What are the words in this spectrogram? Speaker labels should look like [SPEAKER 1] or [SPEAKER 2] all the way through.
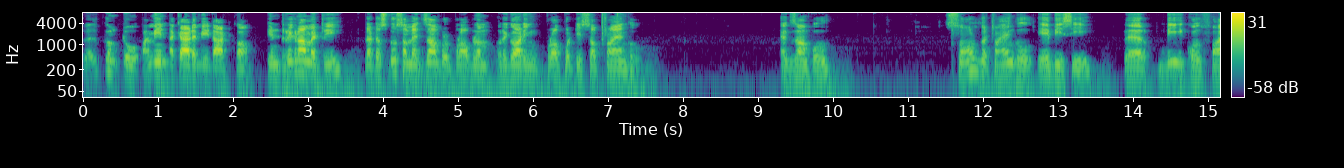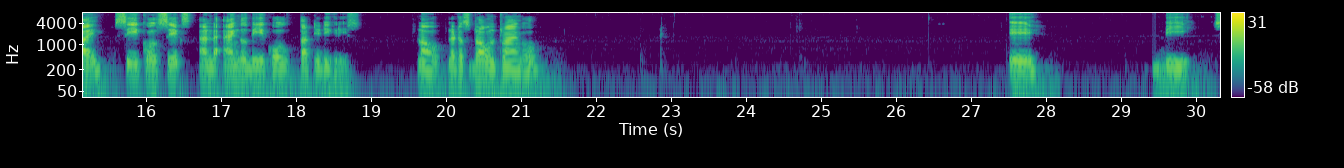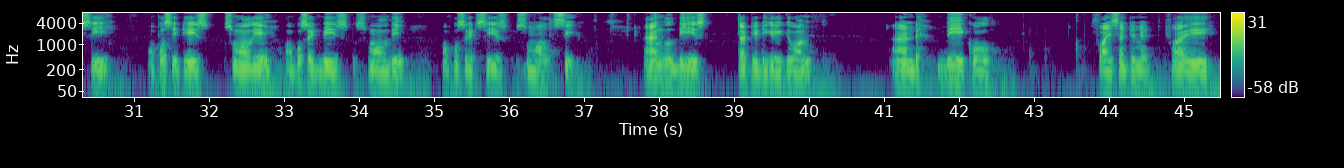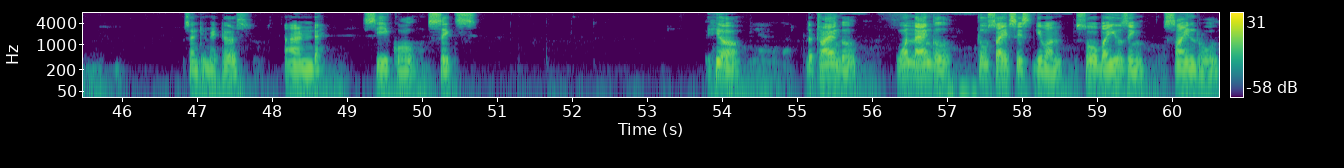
[SPEAKER 1] Welcome to ameenacademy.com. In trigonometry, let us do some example problem regarding properties of triangle. Example, solve the triangle ABC where B equal 5, C equal 6 and angle B equal 30 degrees. Now, let us draw one triangle. A B, C, opposite A is small a, opposite B is small b, opposite C is small c. Angle B is 30 degree given and B equal 5 centimeter 5 centimeters and C equal 6. Here the triangle one angle two sides is given. So by using sine rule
